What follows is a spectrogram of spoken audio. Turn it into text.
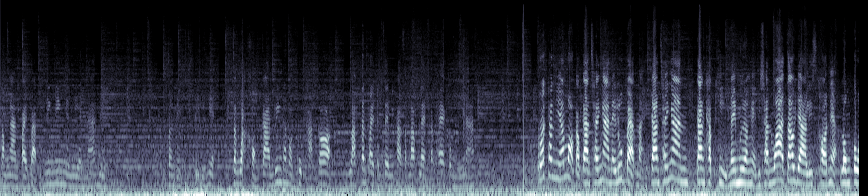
ทำงานไปแบบนิ่งๆ เนียนๆนะนี่สังเกตดีเนี่ยจังหวะของการวิ่งถนนขรุขระก็รับกันไปเต็มๆค่ะสำหรับแรงกระแทกตรงนี้นะ รถคันนี้เหมาะกับการใช้งานในรูปแบบไหน การใช้งานการขับขี่ในเมืองเนี่ยดิฉันว่าเจ้ายาริสคอสเนี่ยลงตัว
